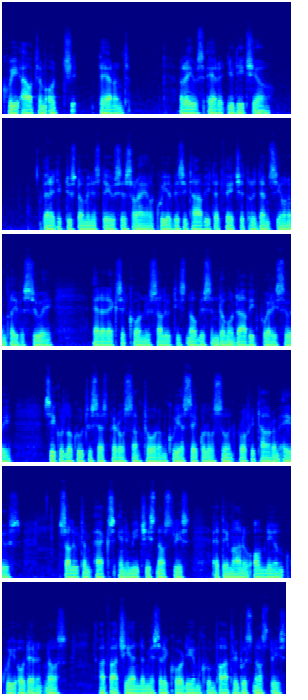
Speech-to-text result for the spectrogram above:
qui autem occiderant reus erit judicio. Benedictus Dominus Deus Israel, quia visitavit et fecit redemptionem plebis sui, et erexit cornus salutis nobis in domo David pueri sui, sicut locutus espero sanctorum quia seculo sunt profitarum eius. Salutem ex inimicis nostris et de manu omnium qui oderent nos ad faciendam misericordiam cum patribus nostris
